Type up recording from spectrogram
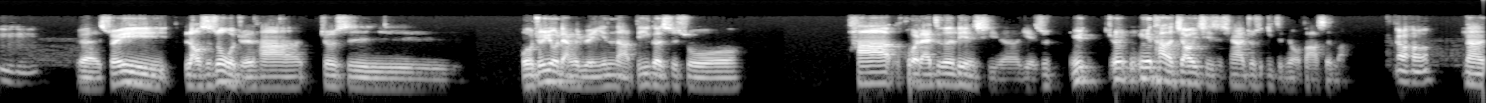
嗯哼，对，所以老实说，我觉得他就是，我觉得有两个原因啦。第一个是说。他回来这个练习呢，也是因为就因为他的交易其实现在就是一直没有发生嘛。啊哈，那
